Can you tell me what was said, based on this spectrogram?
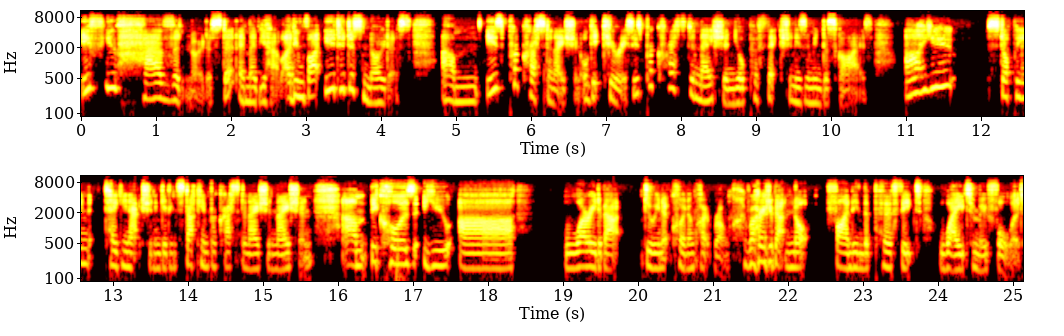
If you haven't noticed it, and maybe you have, I'd invite you to just notice um, is procrastination, or get curious, is procrastination your perfectionism in disguise? Are you stopping taking action and getting stuck in procrastination nation um, because you are worried about doing it quote unquote wrong, worried about not finding the perfect way to move forward.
